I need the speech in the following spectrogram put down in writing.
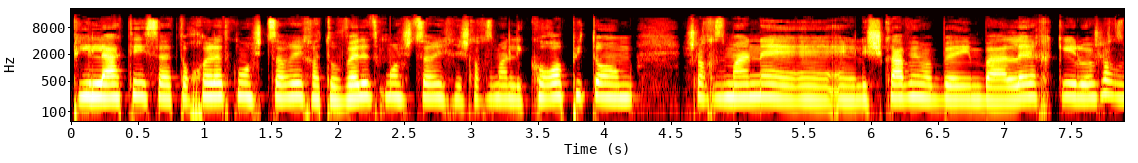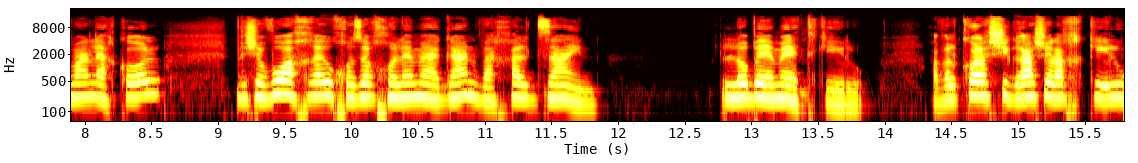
פילאטיס, את אוכלת כמו שצריך, את עובדת כמו שצריך, יש לך זמן לקרוא פתאום, יש לך זמן אה, אה, אה, לשכב עם, עם בעלך, כאילו, יש לך זמן להכל, ושבוע אחרי הוא חוזר חולה מהגן ואכלת זין. לא באמת, כאילו. אבל כל השגרה שלך כאילו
